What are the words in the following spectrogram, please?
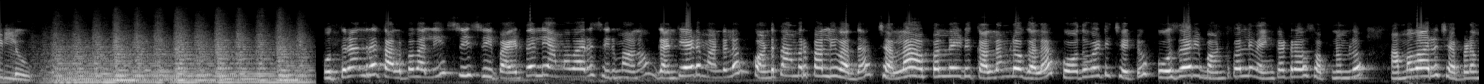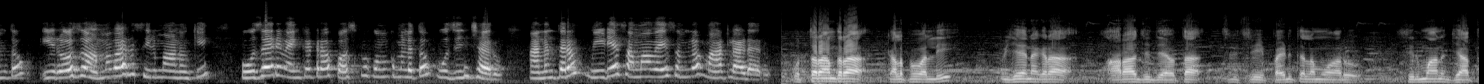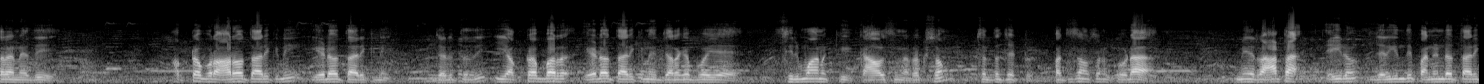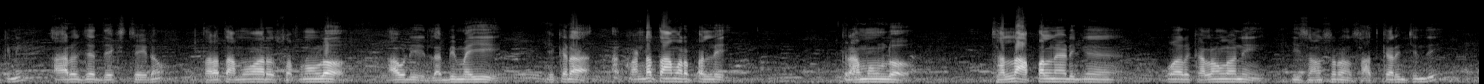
వాకిళ్ళు ఉత్తరాంధ్ర కల్పవల్లి శ్రీ శ్రీ పైడితల్లి అమ్మవారి సిరిమాను గంట్యాడ మండలం కొండతామరపల్లి వద్ద చల్లా అప్పలనేడు కల్లంలో గల పోదవటి చెట్టు పూజారి బంటుపల్లి వెంకట్రావు స్వప్నంలో అమ్మవారు చెప్పడంతో ఈ రోజు అమ్మవారి సిరిమానుకి పూజారి వెంకట్రావు పసుపు కుంకుమలతో పూజించారు. అనంతరం మీడియా సమావేశంలో మాట్లాడారు. ఉత్తరాంధ్ర కలపవల్లి విజయనగర ఆరాధ్య దేవత శ్రీ శ్రీ పైడితల్లమ్మవారు సిరిమాను జాతర అనేది అక్టోబర్ ఆరో తారీఖుని ఏడవ తారీఖుని జరుగుతుంది. ఈ అక్టోబర్ ఏడవ తారీఖుని జరగబోయే సిరిమానుకి కావాల్సిన వృక్షం చింత చెట్టు. ప్రతి సంవత్సరం కూడా మీరు రాట వేయడం జరిగింది. పన్నెండవ తారీఖుని ఆ దీక్ష చేయడం తర్వాత అమ్మవారు స్వప్నంలో ఆవిడ లభ్యమయ్యి ఇక్కడ కొండ తామరపల్లి గ్రామంలో చల్ల అప్పలనాయుడు వారి కలంలోని ఈ సంవత్సరం సత్కరించింది.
